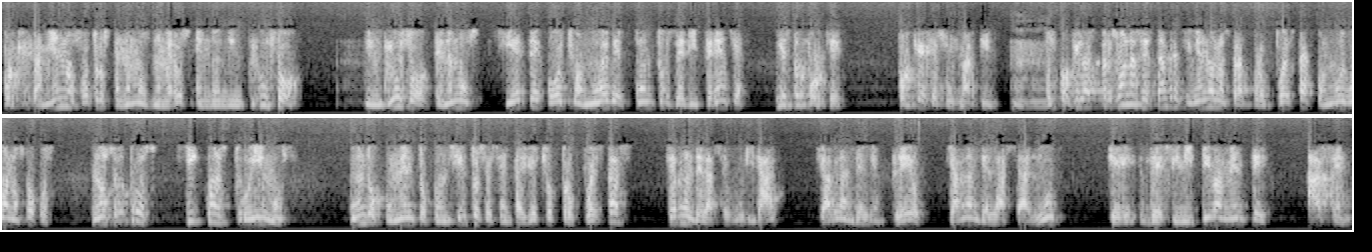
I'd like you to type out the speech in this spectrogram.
porque también nosotros tenemos números en donde incluso, incluso tenemos siete, ocho, nueve puntos de diferencia. ¿Y esto por qué? ¿Por qué Jesús Martín? Pues porque las personas están recibiendo nuestra propuesta con muy buenos ojos. Nosotros sí construimos un documento con 168 propuestas que hablan de la seguridad, que hablan del empleo, que hablan de la salud, que definitivamente hacen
